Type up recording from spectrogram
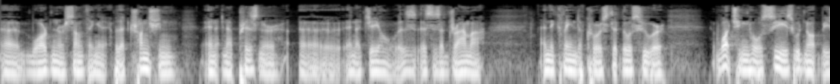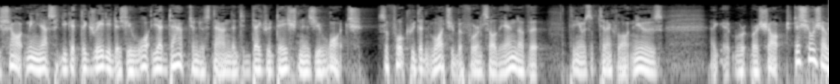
uh, warden or something with a truncheon in, a prisoner, uh, in a jail. This, this is a drama. And they claimed, of course, that those who were watching the whole series would not be shocked. Meaning that's you get degraded as you watch. You adapt, understand, into degradation as you watch. So folk who didn't watch it before and saw the end of it, thinking it was 10 o'clock news, uh, were, were shocked. Just shows you how,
